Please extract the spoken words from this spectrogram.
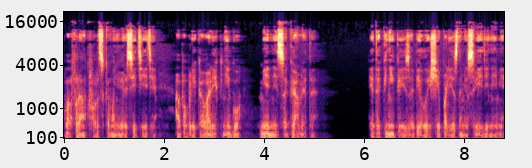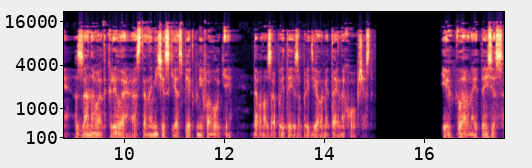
во Франкфуртском университете, опубликовали книгу «Мельница Гамлета». Эта книга, изобилующая полезными сведениями, заново открыла астрономический аспект мифологии, давно забытый за пределами тайных обществ. Их главный тезис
